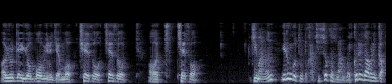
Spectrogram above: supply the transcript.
어, 이렇게 요 보면 이제 뭐 채소, 채소, 어, 채소 지만은 이런 것들도 같이 섞어서 나온 거예요. 그러다 보니까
